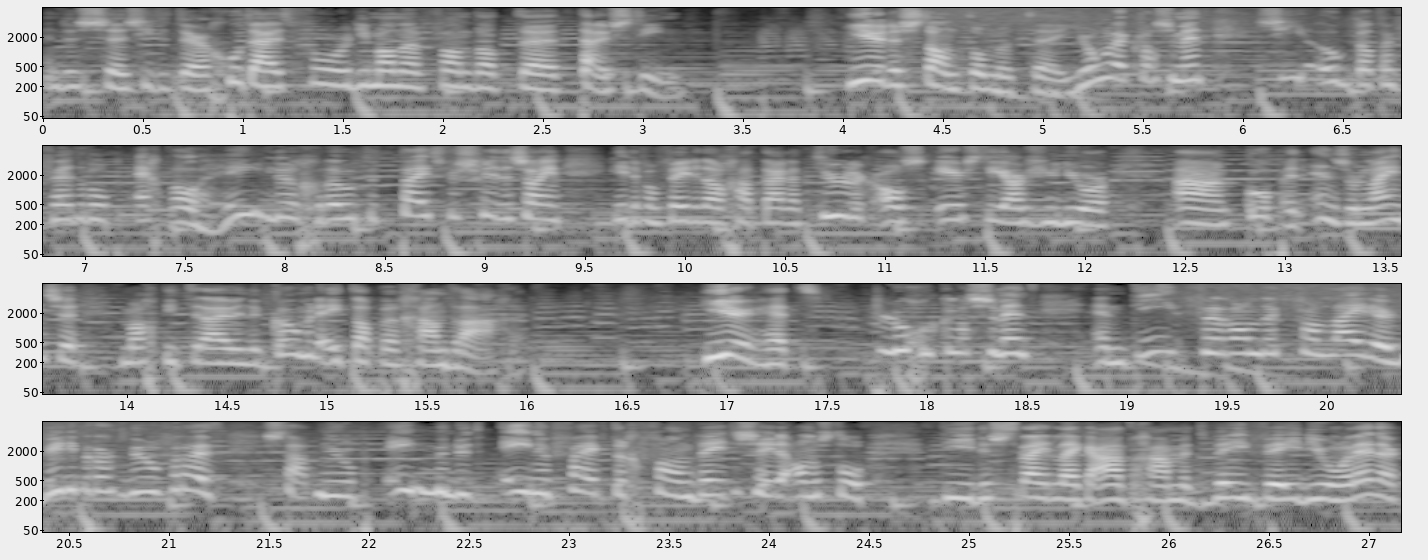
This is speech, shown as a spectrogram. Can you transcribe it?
En dus uh, ziet het er goed uit voor die mannen van dat thuisteam. Hier de stand om het uh, jongerenklassement. Zie ook dat er verderop echt al hele grote tijdsverschillen zijn. Hidde van Vedendaal gaat daar natuurlijk als eerstejaars junior aan kop. En Enzo Lijnse mag die trui in de komende etappe gaan dragen. Hier het ploegenklassement. En die verandert van leider. Willy Brood wil vooruit. Staat nu op 1 minuut 51 van WTC de Amstel. Die de strijd lijken aan te gaan met WV de jonge renner.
